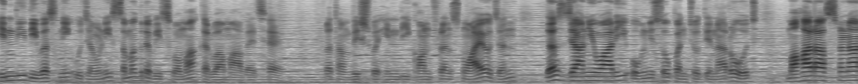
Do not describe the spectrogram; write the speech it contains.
હિન્દી દિવસની ઉજવણી સમગ્ર વિશ્વમાં કરવામાં આવે છે. પ્રથમ વિશ્વ હિન્દી કોન્ફરન્સનું આયોજન દસ જાન્યુઆરી ઓગણીસો પંચોતેરના રોજ મહારાષ્ટ્રના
